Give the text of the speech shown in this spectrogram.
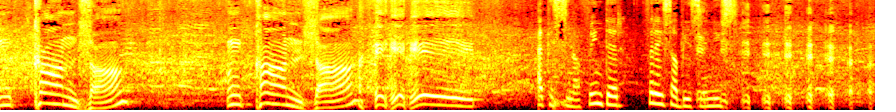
Nkandla Nkandla Ek is Sina Venter vir SABC nuus.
